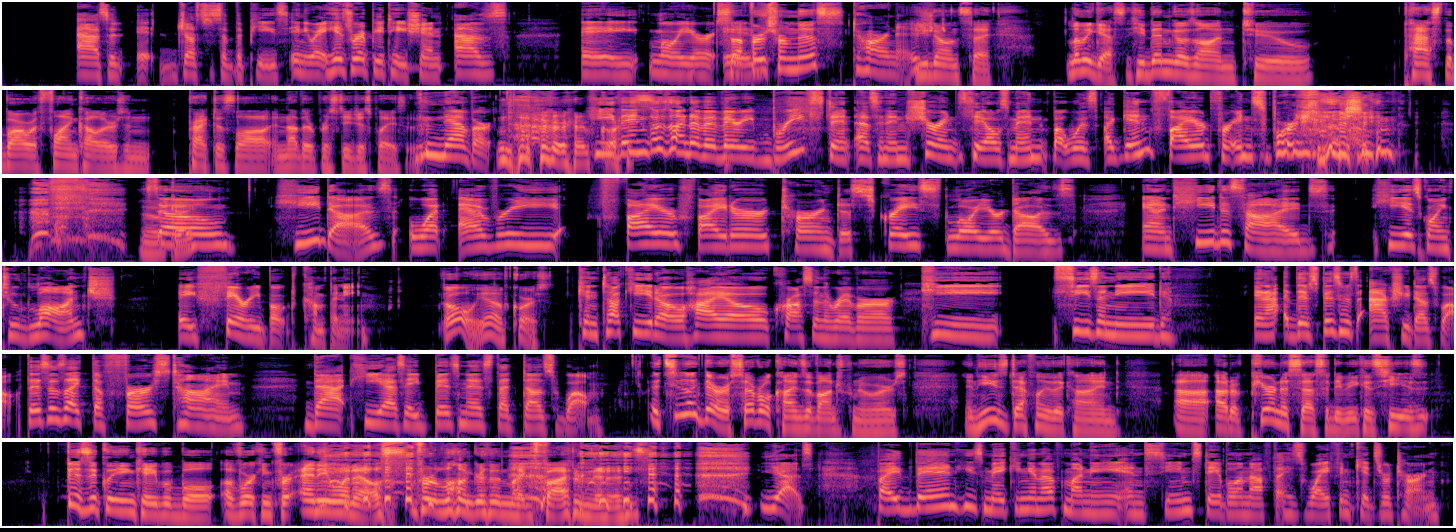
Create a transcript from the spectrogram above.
as a, a justice of the peace. Anyway, his reputation as a lawyer Suffers is from this? tarnished. You don't say. Let me guess. He then goes on to pass the bar with flying colors and practice law in other prestigious places. Never. Of He course. then goes on to have a very brief stint as an insurance salesman, but was again fired for insubordination. So he does what every firefighter turned disgraced lawyer does, and he decides he is going to launch a ferry boat company. Oh, yeah, of course. Kentucky to Ohio, crossing the river. He sees a need, and this business actually does well. This is like the first time that he has a business that does well. It seems like there are several kinds of entrepreneurs, and he's definitely the kind uh, out of pure necessity because he is physically incapable of working for anyone else for longer than like five minutes. Yes. By then, he's making enough money and seems stable enough that his wife and kids return.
